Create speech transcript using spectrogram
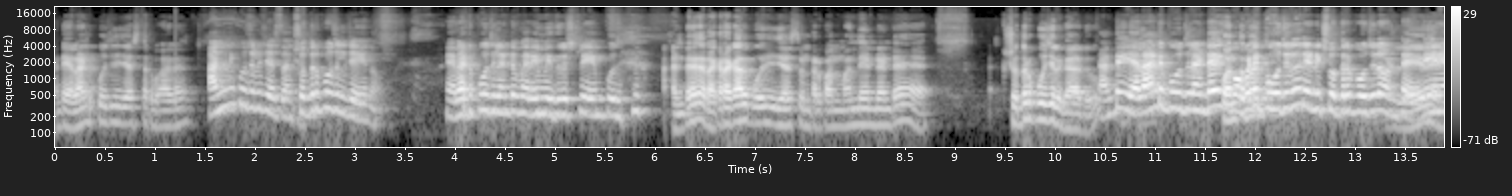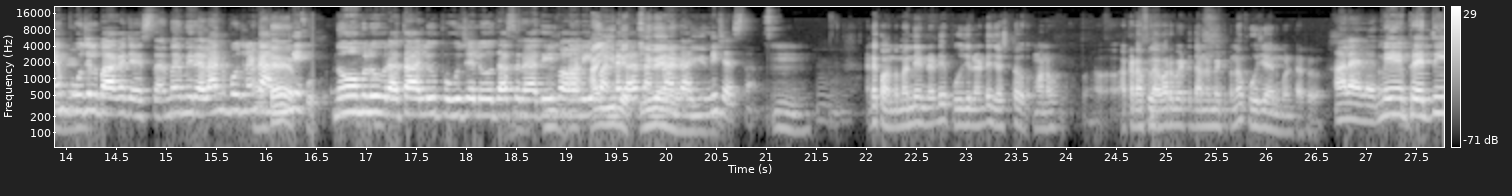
అంటే ఎలాంటి పూజలు చేస్తారు బాగా? అన్ని పూజలు చేస్తాను క్షుద్ర పూజలు చేయను. ఎలాంటి పూజలు అంటే మరి మీ దృష్టిలో ఏం పూజలు? అంటే రకరకాల పూజలు చేస్తుంటారు. కొంతమంది ఏంటంటే క్షుద్ర పూజలు కాదు. అంటే ఎలాంటి పూజలు అంటే ఒకటి పూజలు రెండు క్షుద్ర పూజలు ఉంటాయి. నేనేం పూజలు బాగా చేస్తాను. మరి మీరు ఎలాంటి పూజలు అంటే అన్ని నోములు వ్రతాలు పూజలు దసరా దీపావళి పండగ సంక్రాంతి అన్ని చేస్తాను. అంటే కొంతమంది ఏంటంటే పూజలు అంటే జస్ట్ మనం అక్కడ ఫ్లవర్ పెట్టి దండం పెట్టుకున్న పూజ అనుకుంటారు అలా లేదు మేము ప్రతి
